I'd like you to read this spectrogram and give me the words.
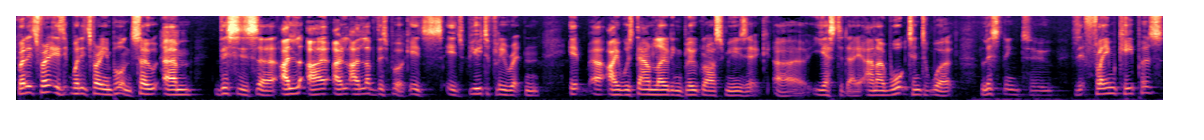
But it's very, it's, well, it's very important. So um, this is, uh, I, l- I, I, I love this book. It's, it's beautifully written. It, uh, I was downloading bluegrass music uh, yesterday, and I walked into work listening to, is it Flame Keepers?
